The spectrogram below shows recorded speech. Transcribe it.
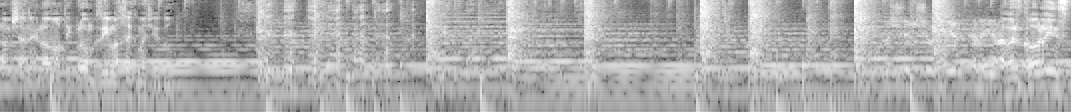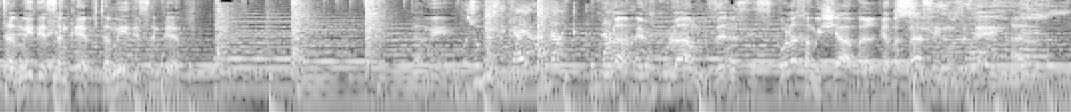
לא משנה, לא אמרתי כלום, זה יימחק מהשידור. אבל. קולינס תמיד יסנקף, תמיד יסנקף. תמיד. פשוט מוזיקאי. ענק. כולם, הם כולם, זנסיס, כל החמישה בהרכב הקלאסי מוזיקאי על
